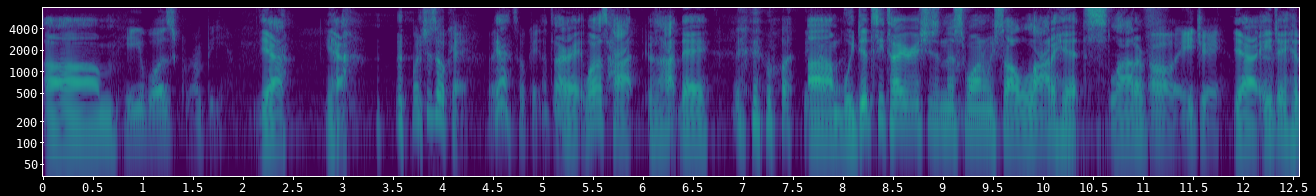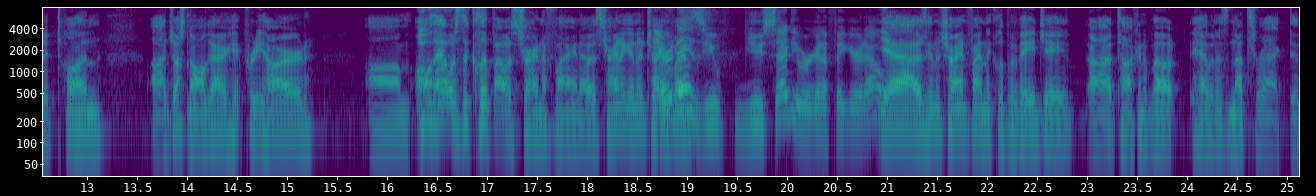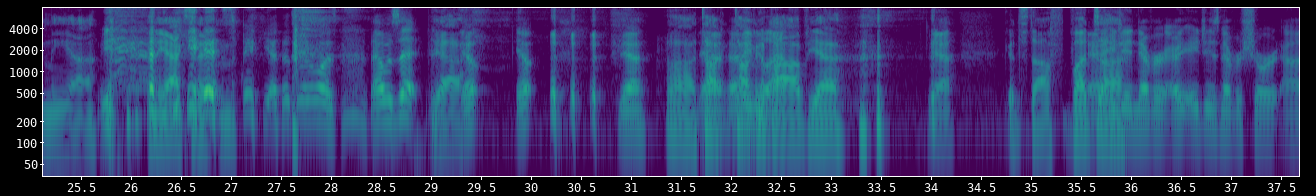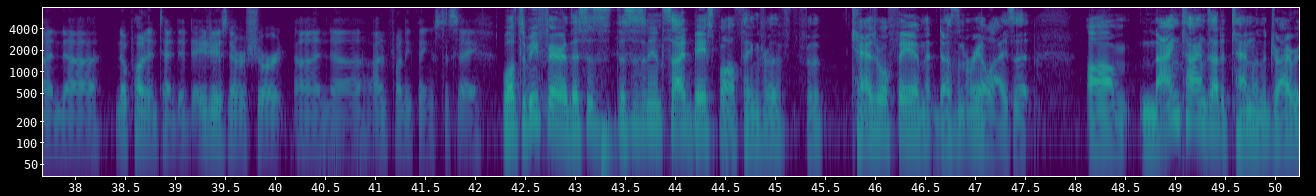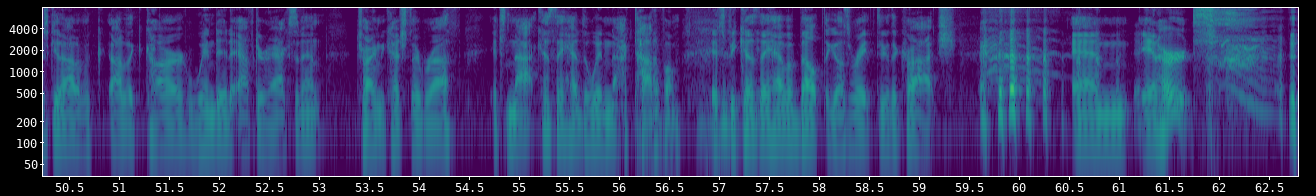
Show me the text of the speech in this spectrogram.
Um, He was grumpy, yeah, yeah, which is okay. Yeah, it's okay. that's all right. Well, it was hot. It was a hot day. Well, yeah, Um, we did see tire issues in this one. We saw a lot of hits, a lot of oh, AJ. Yeah, AJ hit a ton. Uh, Justin Allgaier hit pretty hard. Um, oh, that was the clip I was trying to find. I was trying to gonna try There and it find. is. You you said you were gonna figure it out. Yeah, I was gonna try and find the clip of AJ uh, talking about having his nuts racked in the. Uh, Yeah. in the accident Yes. yeah, that's what it was. That was it. Yeah. Yep. Yep. Yeah. uh, talk, made talking to laugh. Bob. Yeah, Yeah. Good stuff. But yeah uh, AJ never AJ's never short on uh, no pun intended. AJ's never short on uh, on funny things to say. well, to be fair, this is this is an inside baseball thing for the for the casual fan that doesn't realize it. Um, nine times out of ten, when the drivers get out of a, out of the car winded after an accident, trying to catch their breath, it's not because they had the wind knocked out of them. It's because they have a belt that goes right through the crotch, and it hurts.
